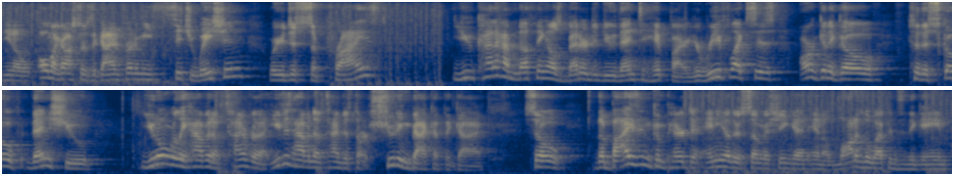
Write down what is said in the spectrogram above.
you know, oh my gosh, there's a guy in front of me situation where you're just surprised, you kind of have nothing else better to do than to hip fire. Your reflexes aren't going to go to the scope, then shoot. You don't really have enough time for that. You just have enough time to start shooting back at the guy. So the Bizon compared to any other submachine gun and a lot of the weapons in the game,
